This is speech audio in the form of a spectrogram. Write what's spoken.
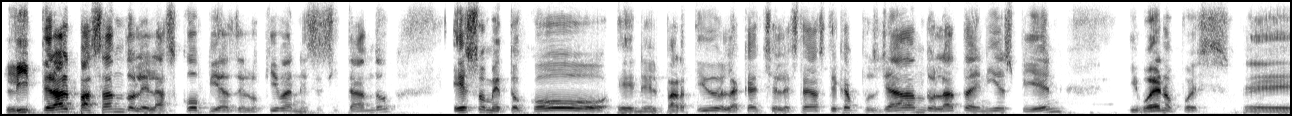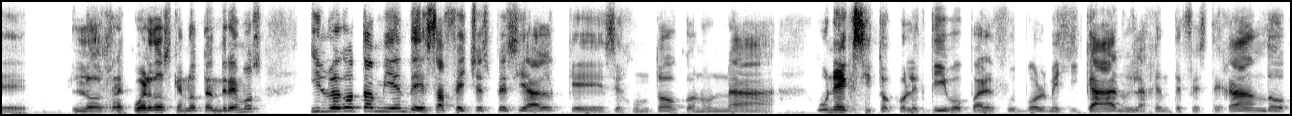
literal pasándole las copias de lo que iban necesitando. Eso me tocó en el partido de la cancha de la Estadio Azteca, pues ya dando lata en ESPN. Y bueno, pues eh, los recuerdos que no tendremos y luego también de esa fecha especial que se juntó con una, un éxito colectivo para el fútbol mexicano y la gente festejando,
